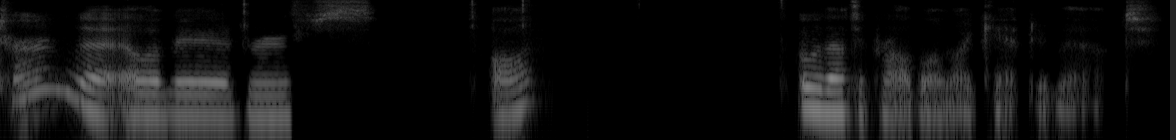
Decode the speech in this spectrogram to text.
Turn the elevated roofs off. Oh, that's a problem. I can't do that.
